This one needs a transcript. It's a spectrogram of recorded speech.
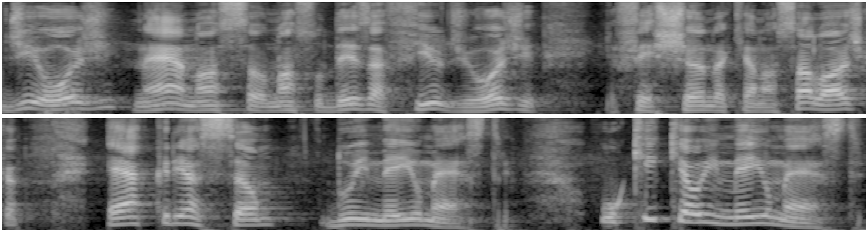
de hoje, né, nossa, o nosso desafio de hoje, fechando aqui a nossa lógica, é a criação do e-mail mestre. O que, que é o e-mail mestre?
